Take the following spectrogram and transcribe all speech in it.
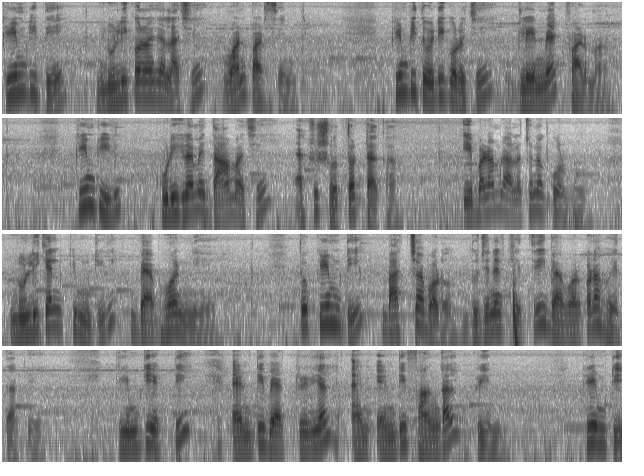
ক্রিমটিতে লুলিকোনাজল আছে ওয়ান পারসেন্ট ক্রিমটি তৈরি করেছে গ্লেনম্যাক ফার্মা। ক্রিমটির কুড়ি গ্রামের দাম আছে একশো সত্তর টাকা। এবার আমরা আলোচনা করব লুলিক্যান ক্রিমটির ব্যবহার নিয়ে। তো ক্রিমটি বাচ্চা বড়, দুজনের ক্ষেত্রেই ব্যবহার করা হয়ে থাকে। ক্রিমটি একটি অ্যান্টিব্যাকটেরিয়াল অ্যান্ড অ্যান্টিফাঙ্গাল ক্রিম। ক্রিমটি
